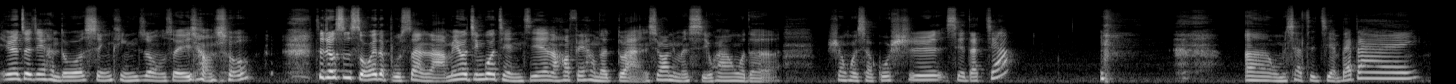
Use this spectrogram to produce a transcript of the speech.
因为最近很多新听众，所以想说 这就是所谓的不算啦，没有经过剪接，然后非常的短。希望你们喜欢我的生活小故事，谢谢大家。嗯，我们下次见，拜拜。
